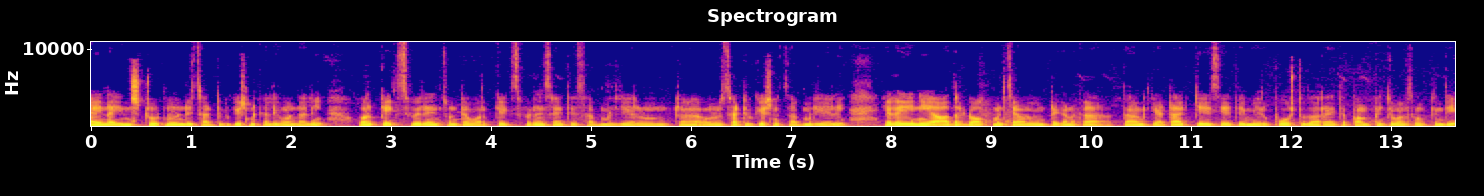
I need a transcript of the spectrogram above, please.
అయిన ఇన్స్టిట్యూట్ నుండి సర్టిఫికేషన్ కలిగి ఉండాలి. వర్క్ ఎక్స్పీరియన్స్ ఉంటే వర్క్ ఎక్స్పీరియన్స్ అయితే సబ్మిట్ చేయాలి సర్టిఫికేషన్ సబ్మిట్ చేయాలి. ఇక ఎనీ ఆధార్ డాక్యుమెంట్స్ ఏమైనా ఉంటే కనుక దానికి అటాచ్ చేసి అయితే మీరు పోస్ట్ ద్వారా అయితే పంపించవలసి ఉంటుంది.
